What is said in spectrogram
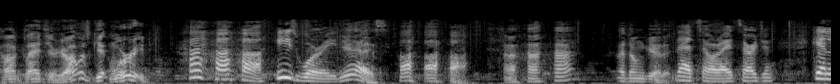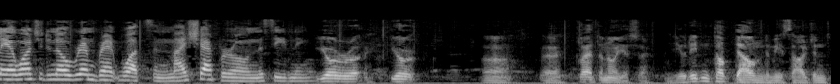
Oh, glad you're here. I was getting worried. Ha ha ha. He's worried. Yes. Ha ha ha. Ha ha ha. I don't get it. That's all right, Sergeant. Kenley, I want you to know Rembrandt Watson, my chaperone this evening. You're, uh, you're. Oh, uh, glad to know you, sir. You needn't talk down to me, Sergeant.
